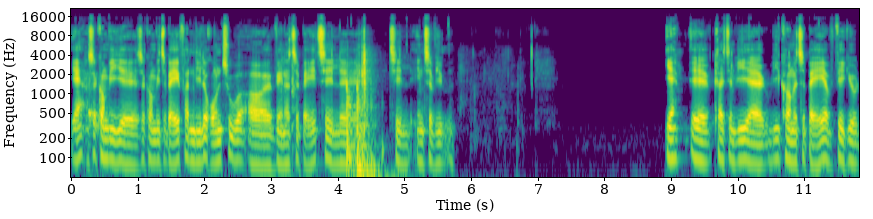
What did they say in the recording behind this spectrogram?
Ja, og så kom vi, øh, så kom vi tilbage fra den lille rundtur og vender tilbage til, øh, til interviewet. Ja, øh, Christian, vi er, vi er kommet tilbage og fik jo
